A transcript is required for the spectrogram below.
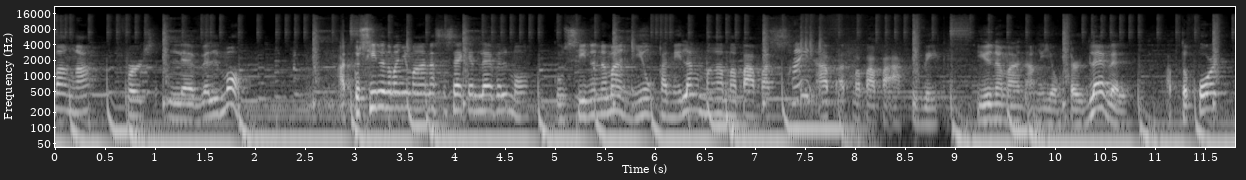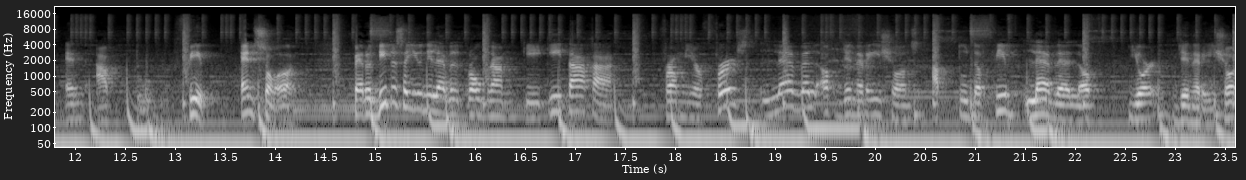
mga first level mo. At kung sino naman yung mga nasa second level mo, kung sino naman yung kanilang mga mapapa-sign up at mapapa-activate, yun naman ang iyong third level, up to fourth and up to fifth, and so on. Pero dito sa Unilevel program, kikita ka from your first level of generations up to the fifth level of your generation.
